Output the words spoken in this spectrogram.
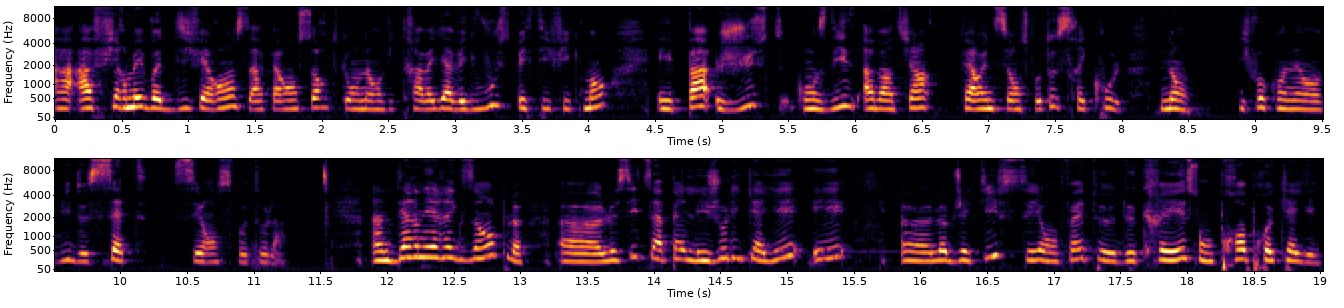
à affirmer votre différence, à faire en sorte qu'on ait envie de travailler avec vous spécifiquement et pas juste qu'on se dise, ah ben tiens, faire une séance photo serait cool. Non, il faut qu'on ait envie de cette séance photo-là. Un dernier exemple, euh, le site s'appelle Les Jolis Cahiers et euh, l'objectif c'est en fait de créer son propre cahier.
